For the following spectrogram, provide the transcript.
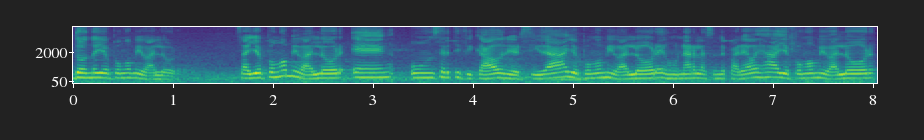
dónde yo pongo mi valor. O sea, yo pongo mi valor en un certificado de universidad, yo pongo mi valor en una relación de pareja, yo pongo mi valor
